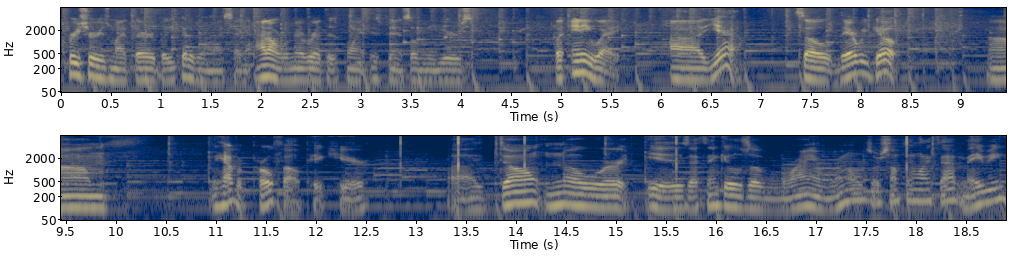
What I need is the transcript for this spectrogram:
pretty sure he's my third, but he could have been my second. I don't remember at this point. It's been so many years. But anyway, uh, yeah. So there we go. Um, we have a profile pic here. I don't know where it is. I think it was a Ryan Reynolds or something like that. Maybe.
